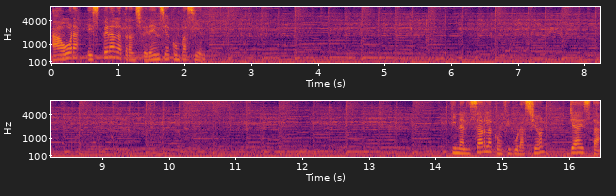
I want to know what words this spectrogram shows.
Ahora, espera la transferencia con paciente. Finalizar la configuración, ya está.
